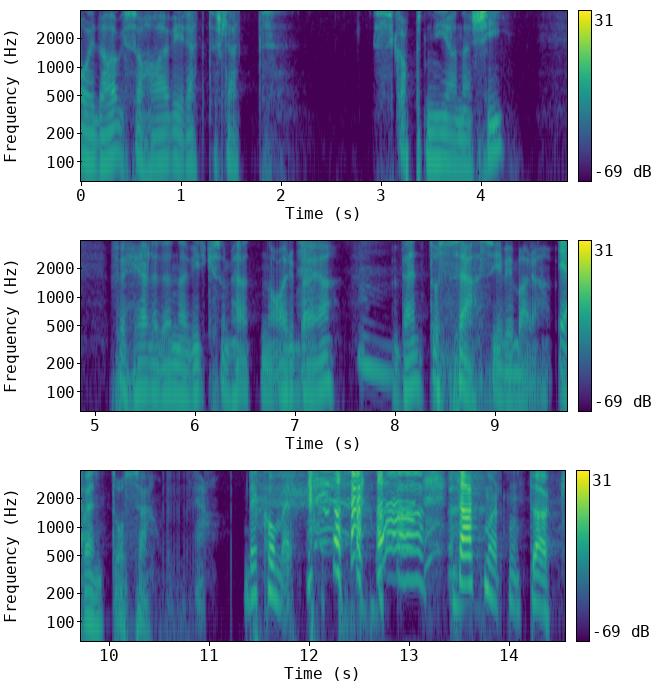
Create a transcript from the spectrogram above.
Og i dag så har vi rett og slett skapt ny energi for hele denne virksomheten og arbeidet. Mm. Vent og se, sier vi bare. Ja. Vent og se. Ja. Det kommer. Takk, Morten. Takk.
